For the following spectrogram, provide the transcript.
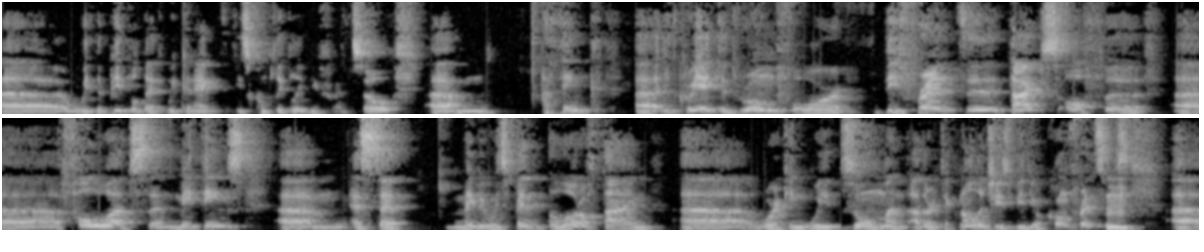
uh, with the people that we connect is completely different. So um, I think uh, it created room for different uh, types of uh, uh, follow-ups and meetings. Um, as said, maybe we spend a lot of time uh, working with Zoom and other technologies, video conferences. Mm.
